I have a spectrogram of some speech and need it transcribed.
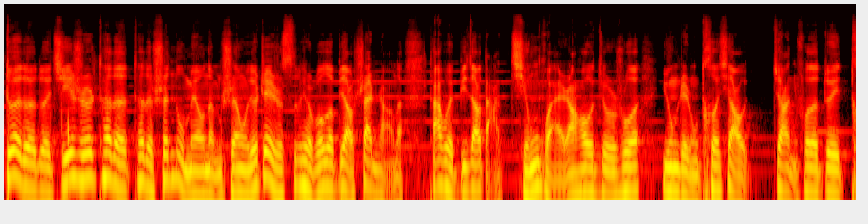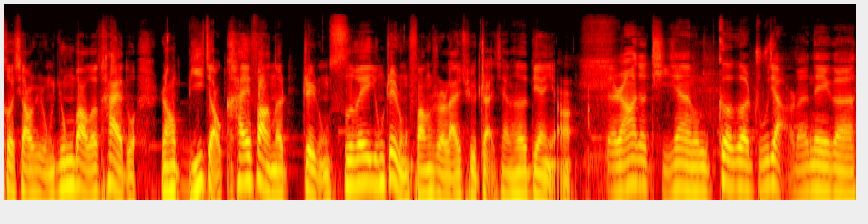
对对对，其实它的它的深度没有那么深。我觉得这是斯皮尔伯格比较擅长的，他会比较打情怀，然后就是说用这种特效。就像你说的，对特效这种拥抱的态度，然后比较开放的这种思维，用这种方式来去展现他的电影。对，然后就体现各个主角的那个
